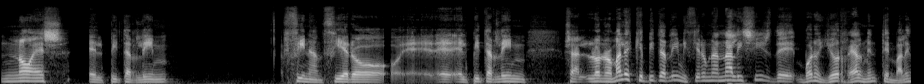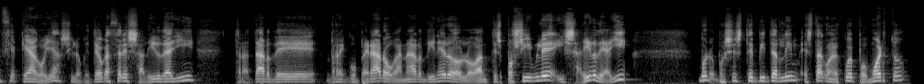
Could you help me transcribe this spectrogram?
No es el Peter Lim financiero, eh, el Peter Lim. O sea, lo normal es que Peter Lim hiciera un análisis de, bueno, yo realmente en Valencia, ¿qué hago ya? Si lo que tengo que hacer es salir de allí, tratar de recuperar o ganar dinero lo antes posible y salir de allí. Bueno, pues este Peter Lim está con el cuerpo muerto,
